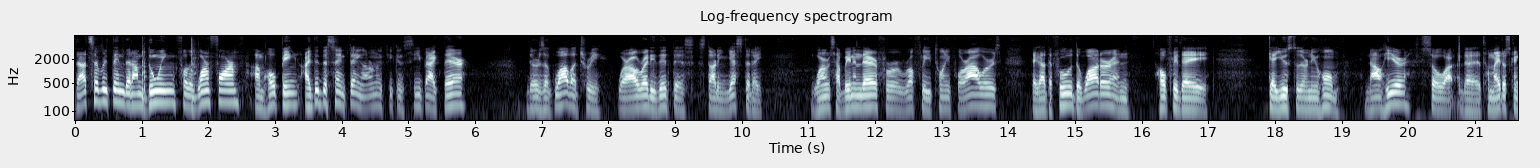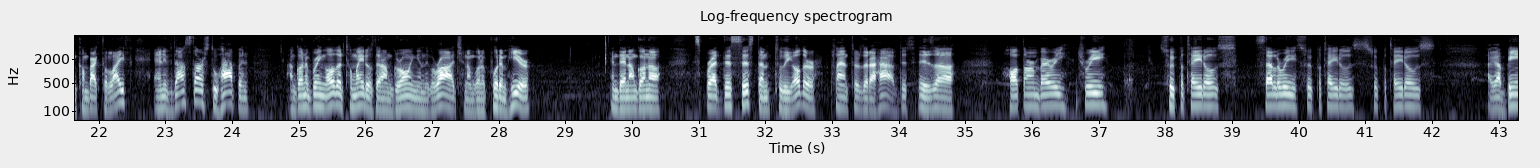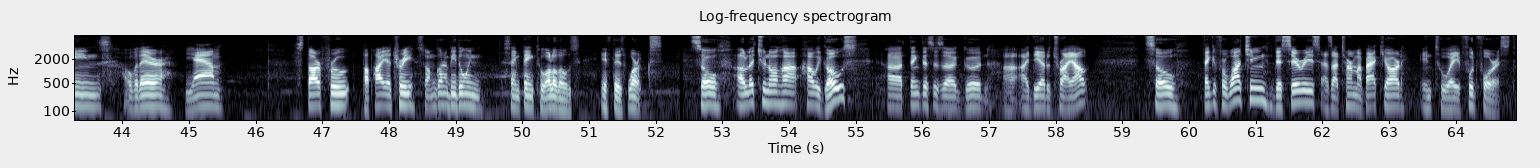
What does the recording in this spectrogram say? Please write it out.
that's everything that I'm doing for the worm farm. I'm hoping I did the same thing. I don't know if you can see back there. There's a guava tree where I already did this starting yesterday. Worms have been in there for roughly 24 hours. They got the food, the water, and hopefully they get used to their new home. Now here, so uh, the tomatoes can come back to life. And if that starts to happen, I'm gonna bring other tomatoes that I'm growing in the garage and I'm gonna put them here and then I'm gonna spread this system to the other planters that I have. This is a hawthorn berry tree, sweet potatoes, celery, sweet potatoes, sweet potatoes. I got beans over there, yam, star fruit, papaya tree. So I'm gonna be doing the same thing to all of those if this works. So I'll let you know how, how it goes. I think this is a good uh, idea to try out. So thank you for watching this series as I turn my backyard into a food forest.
